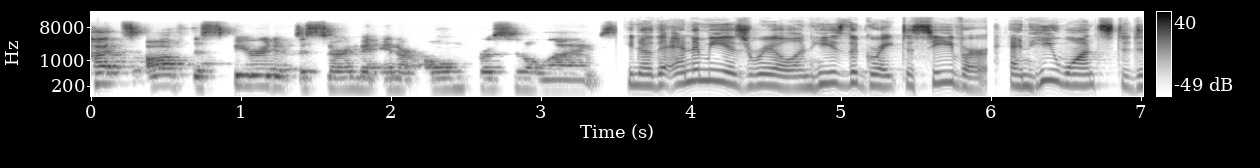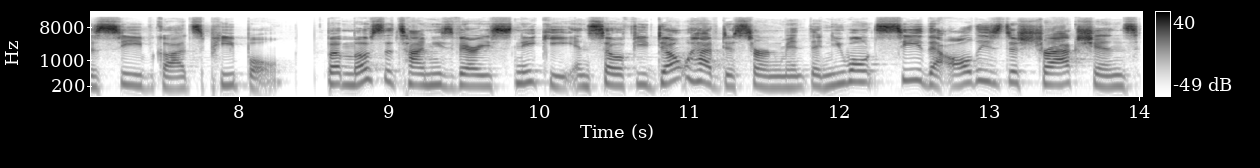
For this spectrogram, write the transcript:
cuts off the spirit of discernment in our own personal lives. You know the enemy is real and he's the great deceiver and he wants to deceive god's people but most of the time he's very sneaky and so if you don't have discernment then you won't see that all these distractions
